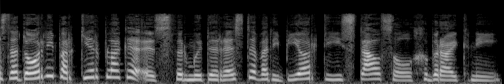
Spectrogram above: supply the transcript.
is dat daar nie parkeerplekke is vir motoriste wat die BRT stelsel gebruik nie.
